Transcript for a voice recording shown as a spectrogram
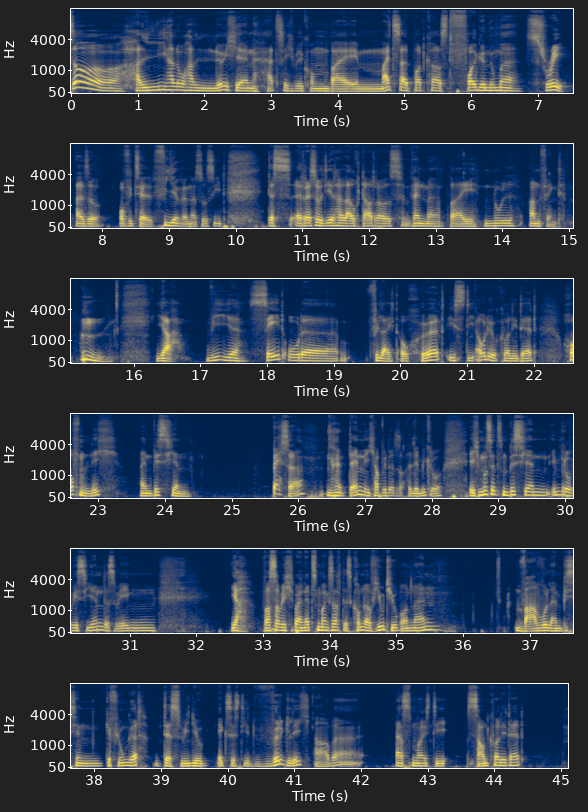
So, hallo, hallöchen, herzlich willkommen bei MyStyle Podcast Folge Nummer 3, also offiziell 4, wenn man so sieht. Das resultiert halt auch daraus, wenn man bei 0 anfängt. ja, wie ihr seht oder vielleicht auch hört, ist die Audioqualität hoffentlich ein bisschen besser, denn ich habe wieder das alte Mikro. Ich muss jetzt ein bisschen improvisieren, deswegen, ja, was habe ich beim letzten Mal gesagt? Es kommt auf YouTube online. War wohl ein bisschen geflunkert. Das Video existiert wirklich, aber erstmal ist die Soundqualität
